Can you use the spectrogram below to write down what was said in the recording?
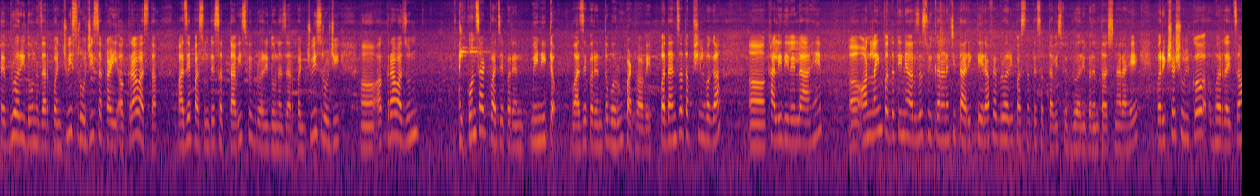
फेब्रुवारी दोन हजार पंचवीस रोजी सकाळी अकरा वाजता वाजेपासून ते सत्तावीस फेब्रुवारी दोन हजार पंचवीस रोजी अकरा वाजून एकोणसाठ वाजेपर्यंत मिनिट वाजेपर्यंत भरून पाठवावे. पदांचा तपशील बघा. खाली दिलेला आहे. ऑनलाईन पद्धतीने अर्ज स्वीकारण्याची तारीख तेरा फेब्रुवारीपासून ते सत्तावीस फेब्रुवारीपर्यंत असणार आहे. परीक्षा शुल्क भरायचा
